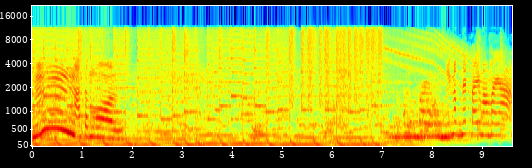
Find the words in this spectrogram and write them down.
Hmm, nasa mall. May magnet tayo mamaya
